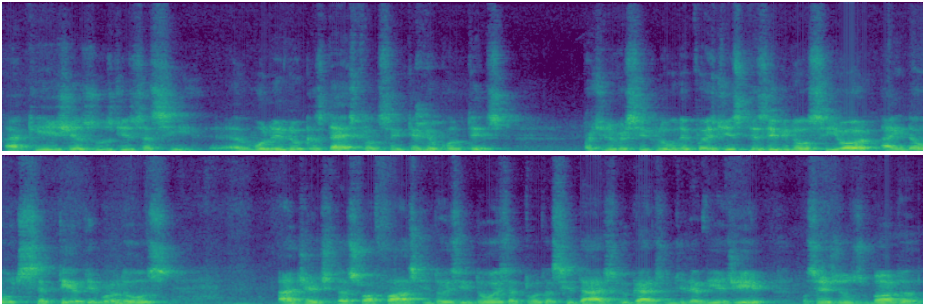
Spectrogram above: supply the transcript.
Aqui Jesus diz assim, eu vou ler Lucas 10 para você entender o contexto a partir do versículo 1. Depois disso, designou o Senhor ainda outros setenta e mandou-os adiante da sua face, de dois em dois, a todas as cidades, lugares onde ele havia de ir. Ou seja, Jesus manda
